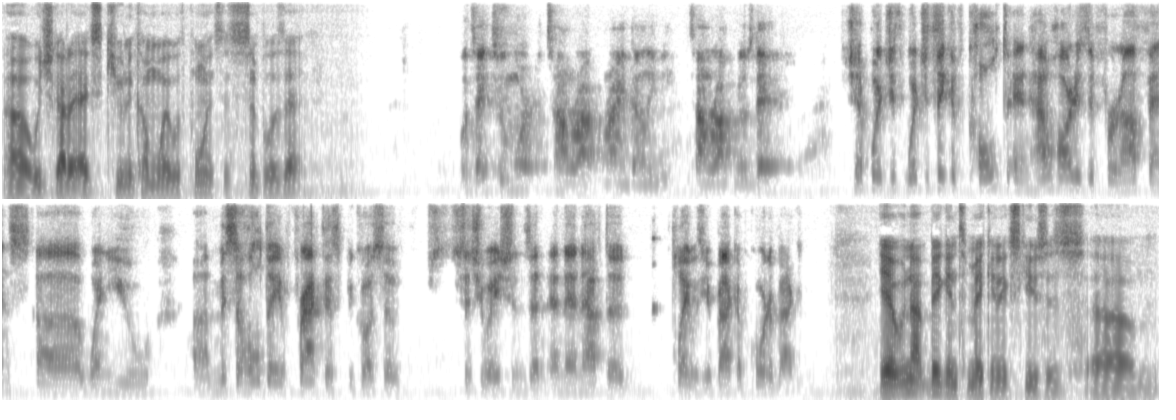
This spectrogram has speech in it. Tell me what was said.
Uh, we just got to execute and come away with points. It's as simple as that. We'll take two more. Tom Rock, Ryan Dunleavy. Tom Rock, Newsday. Shep, what'd you what'd you think of Colt, and how hard is it for an offense uh, when you uh, miss a whole day of practice because of situations, and, and then have to play with your backup quarterback? Yeah, we're not big into making excuses. Um,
